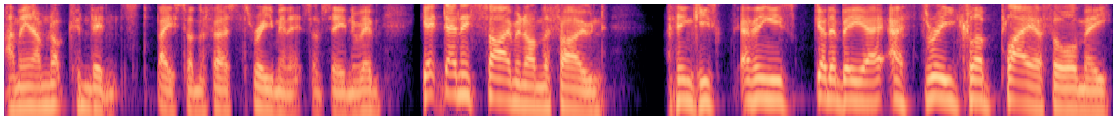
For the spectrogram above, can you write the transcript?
I mean, I'm not convinced based on the first three minutes I've seen of him. Get Dennis Simon on the phone. I think he's I think he's going to be a, a three club player for me.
